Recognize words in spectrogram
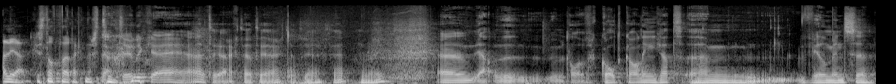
allee, ja, je snapt waar ik naartoe ja, Natuurlijk, ja, ja, uiteraard, uiteraard, uiteraard. Ja, uh, ja we hebben al over cold calling gehad. Um, veel mensen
